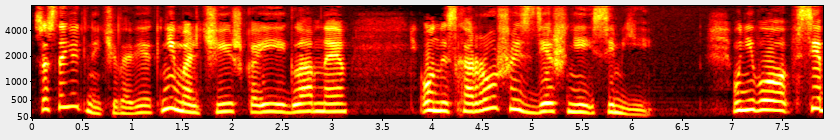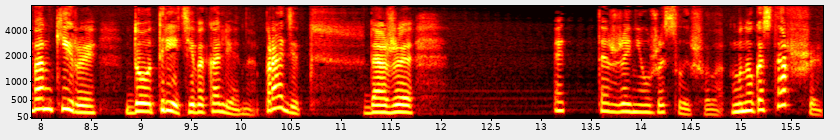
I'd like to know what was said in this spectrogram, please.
Состоятельный человек, не мальчишка, и, главное, он из хорошей здешней семьи. У него все банкиры до третьего колена. Прадед даже Это Женя уже слышала. Много старше?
